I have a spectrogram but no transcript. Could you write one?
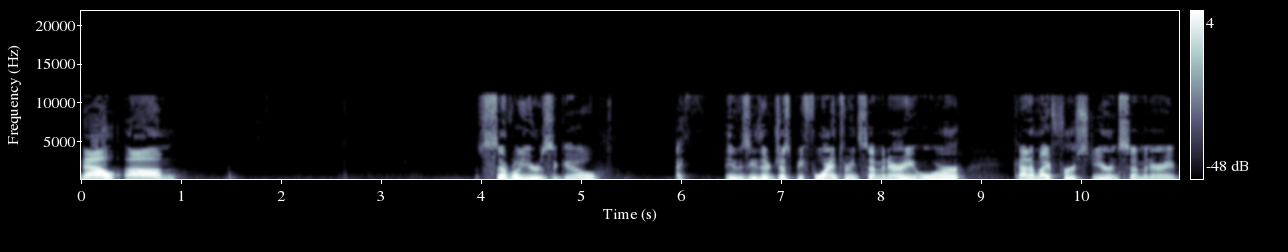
Now, um, several years ago, I, it was either just before entering seminary or kind of my first year in seminary.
